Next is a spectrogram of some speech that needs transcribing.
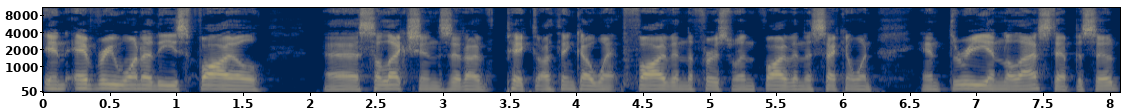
in every one of these file uh, selections that I've picked, I think I went five in the first one, five in the second one, and three in the last episode.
